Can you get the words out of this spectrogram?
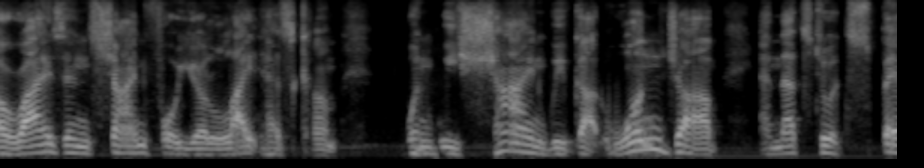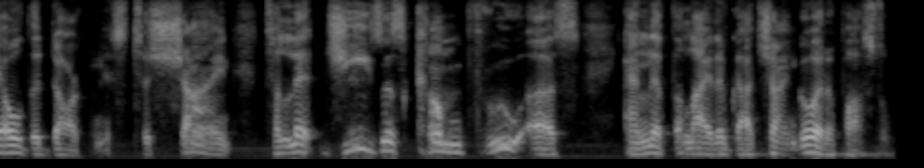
Arise and shine, for your light has come when we shine, we've got one job, and that's to expel the darkness, to shine, to let Jesus come through us and let the light of God shine. Go ahead, Apostle.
